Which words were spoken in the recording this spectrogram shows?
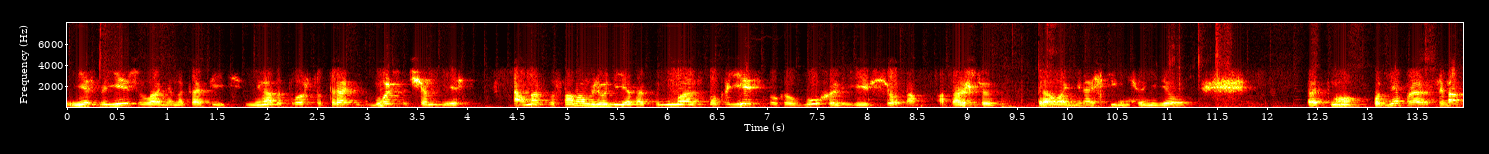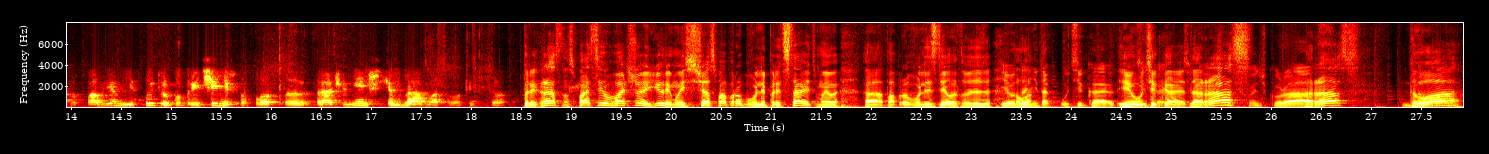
если есть желание накопить, не надо просто тратить больше, чем есть. А у нас в основном люди, я так понимаю, столько есть, столько вбухали, и все там. А дальше трава не расти, ничего не делать. Поэтому вот я про финансовых проблем не испытываю по причине, что просто трачу меньше, чем зарабатываю. Вот и все. Прекрасно. Спасибо большое, Юрий. Мы сейчас попробовали представить, мы э, попробовали сделать... И вот они так утекают. И утекают. утекают. Да, раз, раз, раз, два, два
